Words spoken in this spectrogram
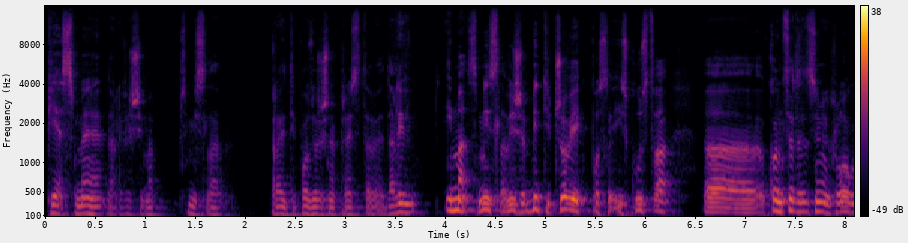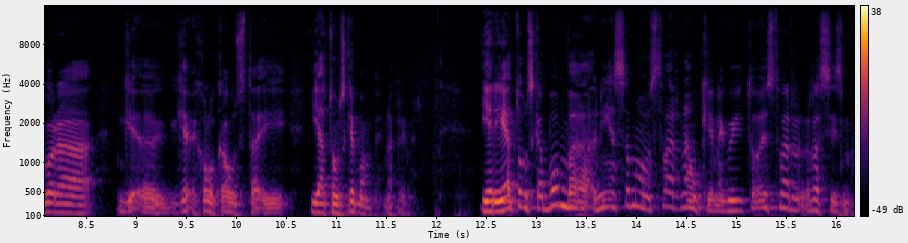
pjesme, da li više ima smisla praviti pozorišne predstave, da li ima smisla više biti čovjek posle iskustva uh, koncentracijnih logora, ge, ge, holokausta i, i atomske bombe, na primjer. Jer i atomska bomba nije samo stvar nauke, nego i to je stvar rasizma.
